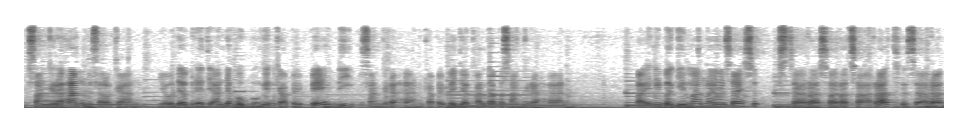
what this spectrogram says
Pesanggerahan misalkan. Ya udah berarti anda hubungin KPP di Pesanggerahan KPP Jakarta Pesanggerahan. Pak ini bagaimana? Saya secara syarat-syarat secara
